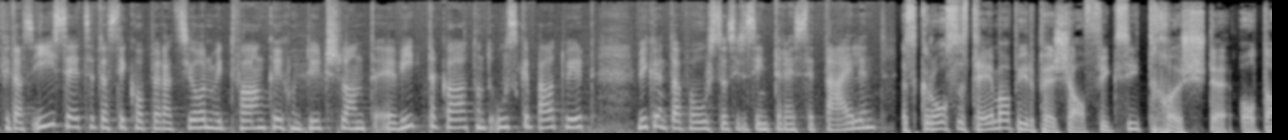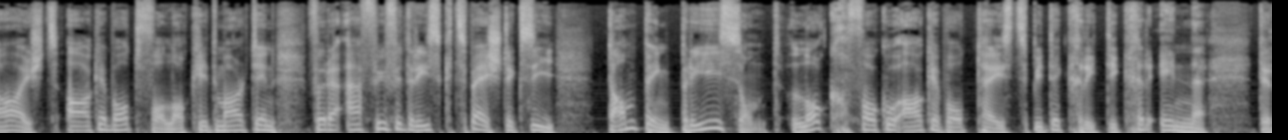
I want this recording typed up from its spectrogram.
für das einsetzen, dass die Kooperation mit Frankreich und Deutschland äh, weitergeht und ausgebaut wird. Wir gehen davon aus, dass sie das Interesse teilen. Ein grosses Thema bei der Beschaffung sind die Kosten. Auch da ist das Angebot von Lockheed Martin für einen F-35 das Beste gewesen. Dumpingpreis und Lockvogelangebot heisst es bei den KritikerInnen. Der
